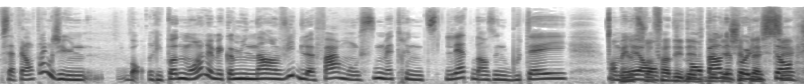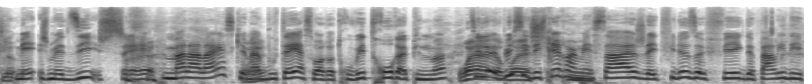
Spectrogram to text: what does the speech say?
ça fait longtemps que j'ai une. Bon, ris pas de moi, là, mais comme une envie de le faire, moi aussi, de mettre une petite lettre dans une bouteille. Bon, mais Mais là, on, faire des dé- on des parle de pollution. Mais je me dis, je serais mal à l'aise que ma bouteille, elle soit retrouvée trop rapidement. Ouais, Tu sais, le but, ouais, c'est je- d'écrire un Hmm. message, d'être philosophique, de parler des,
